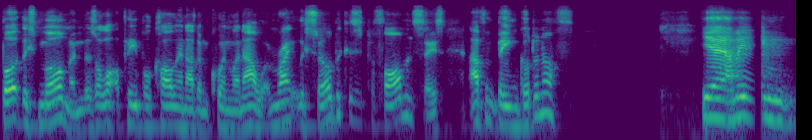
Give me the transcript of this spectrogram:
But at this moment, there's a lot of people calling Adam Quinlan out, and rightly so, because his performances haven't been good enough. Yeah, I mean,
